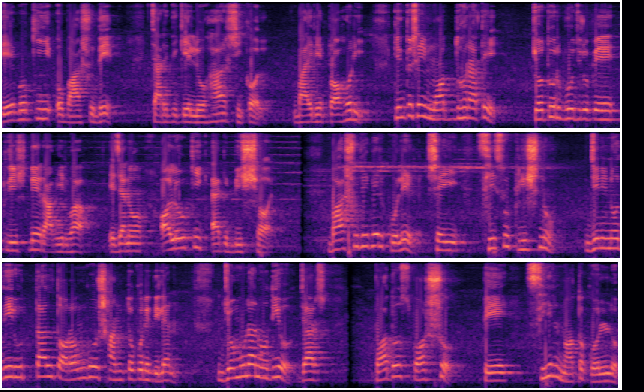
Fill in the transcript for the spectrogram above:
দেবকী ও বাসুদেব, চারিদিকে লোহার শিকল, বাইরে প্রহরী, কিন্তু সেই মধ্যরাতে চতুর্ভুজ রূপে কৃষ্ণের আবির্ভাব। এ যেন অলৌকিক এক বিস্ময়। বাসুদেবের কোলের সেই শিশু কৃষ্ণ, যিনি নদীর উত্তাল তরঙ্গ শান্ত করে দিলেন, যমুনা নদীও যার পদস্পর্শ পেয়ে শির নত করল।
